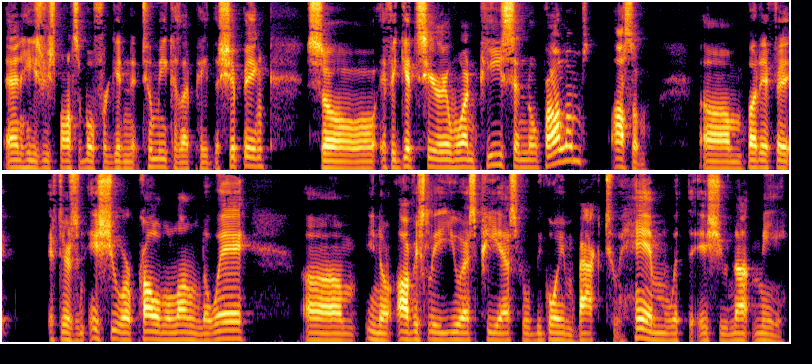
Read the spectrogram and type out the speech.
and he's responsible for getting it to me because I paid the shipping. So if it gets here in one piece and no problems, awesome. Um, but if it if there's an issue or problem along the way, um, you know, obviously USPS will be going back to him with the issue, not me.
